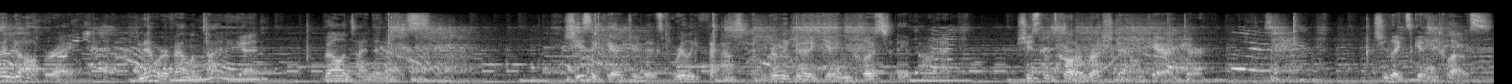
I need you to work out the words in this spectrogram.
Time to operate. Now we're Valentine again. Valentine the Nurse. She's a character that's really fast and really good at getting close to the opponent. She's what's called a rushdown character. She likes getting close.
